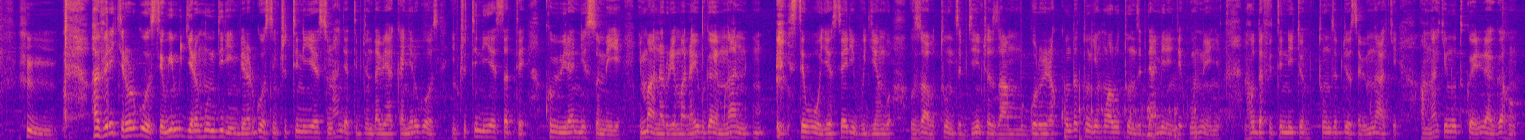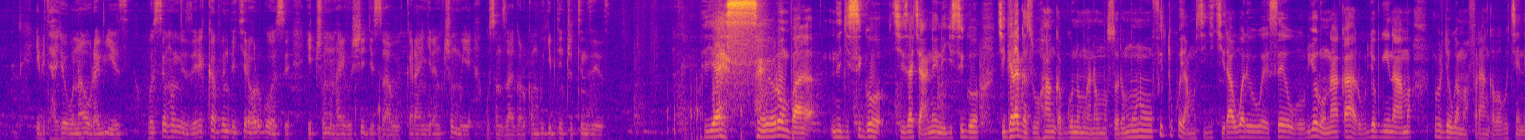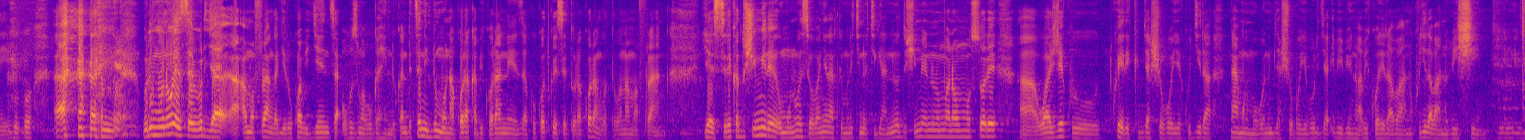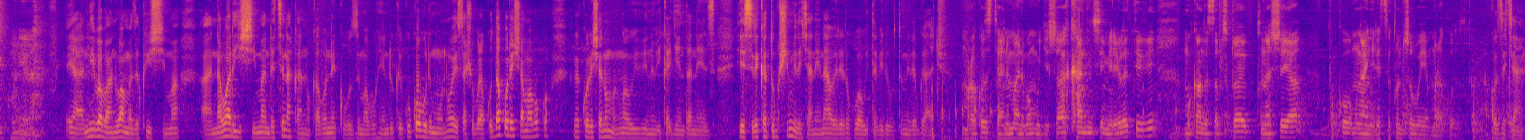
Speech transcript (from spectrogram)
Haverekeraho rwose wimugira nk'undirimbira rwose inshuti ni yesu nanjye ati ibyo ndabihakanye rwose inshuti ni yesu ate? Ko bibiriya nisomeye imana rurema na yo ubwayo mwana se w'uwo yesu yarivugiye ngo uzaba utunze byinshi azamugororera kundi atunge nk'uwari utunze bya mirenge ku ntenya naho udafite n'icyo utunze byose abimwake. Amwake n'utweriragaho ibyayobo nawe urabizi. Ubuse nkomeze reka ndekeraho rwose icumu ntayihushe igisabo bikarangira ncumuye gusa nzagaruka mvuga iby'inshuti nziza. Yes urumva ni igisigo cyiza cyane ni igisigo kigaragaza ubuhanga bw'uno mwana w'umusore. Umuntu ufite uko yamushyigikira uwo ari we wese uburyo runaka hari uburyo bw'inama n'uburyo bw'amafaranga aba bukeneye kuko buri muntu wese burya amafaranga agira uko abigenza ubuzima bugahinduka ndetse n'ibyo umuntu akora akabikora neza kuko twese turakora ngo tubone amafaranga. Yes reka dushimire umuntu wese wabanye natwe muri kino kiganiro dushimire n'umwana w'umusore ah, waje kutwereka ibyo ashoboye kugira namwe mubone ibyo ashoboye burya ibi bintu abikorera abantu kugira abantu bishime. Ya, niba abantu bamaze kwishima ah, nawe arishima ndetse n'akantu kaboneka ubuzima buhinduke kuko buri muntu wese ashobora kudakoresha amaboko agakoresha n'umunwa w'ibintu bikagenda neza. Yes reka tugushimire cyane nawe rero kuba witabiriye ubutumire bwacu. Murakoze cyane imana ibamugisha kandi nshimire rero tv mukanda subscribe na share kuko mwanyeretse ko nshoboye murakoze. Akoze cyane.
